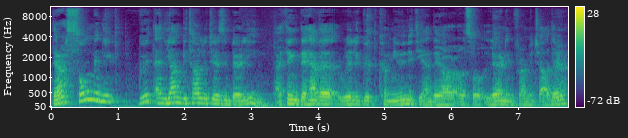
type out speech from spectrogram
There are so many good and young guitar luthiers in berlin i think they have a really good community and they are also learning from each other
